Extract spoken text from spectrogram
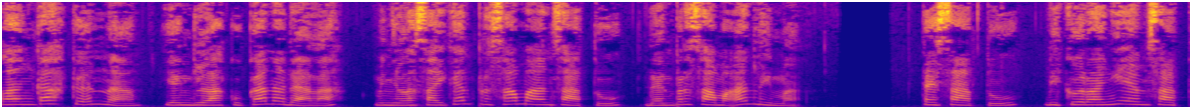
Langkah keenam yang dilakukan adalah menyelesaikan persamaan 1 dan persamaan 5. T1 dikurangi M1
